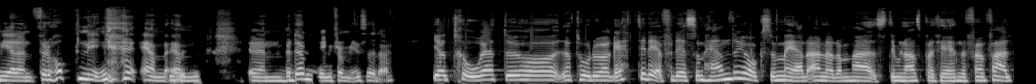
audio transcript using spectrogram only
mer en förhoppning än en, en bedömning från min sida. Jag tror att du har, jag tror du har rätt i det, för det som händer ju också med alla de här stimulanspaketen, framförallt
